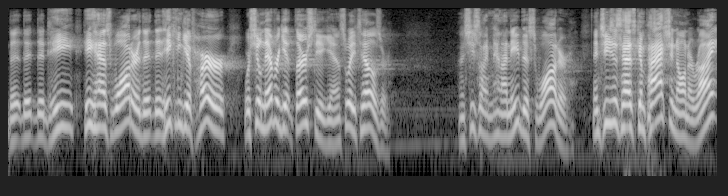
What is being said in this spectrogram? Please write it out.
That, that, that he, he has water that, that he can give her where she'll never get thirsty again. That's what he tells her. And she's like, Man, I need this water. And Jesus has compassion on her, right?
